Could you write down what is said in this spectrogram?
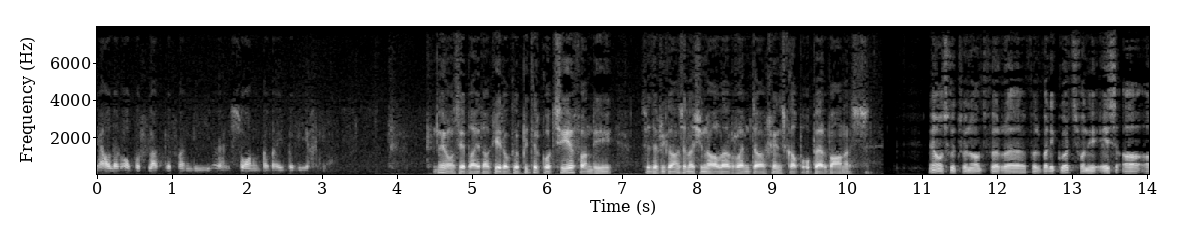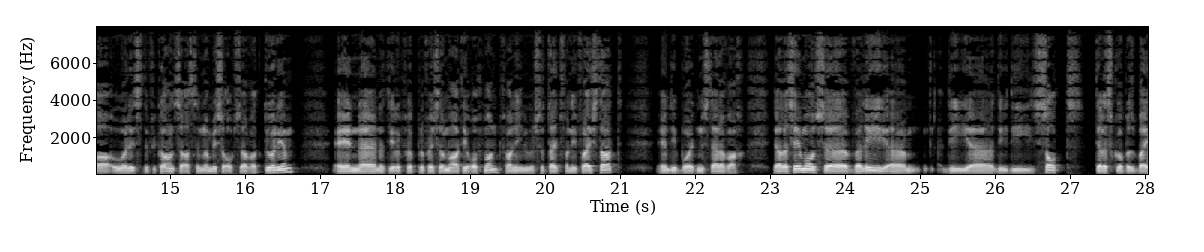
helder oppervlakte van die uh, son beweeg nie. Nee, ons het baie dankie Dr. Pieter Kotse van die Suid-Afrikaanse Nasionale Ruimteagentskap op Hermanus. Ja, ons goed vanaand vir uh, vir Willie Koorts van die SAAO, die Suid-Afrikaanse Astronomiese Observatorium en uh, natuurlik vir professor Mati Hofman van die Universiteit van die Vrystaat en die Boyden Sterrewag. Ja, dan sê ons uh, Willie ehm um, die uh, die die SALT teleskoop is by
